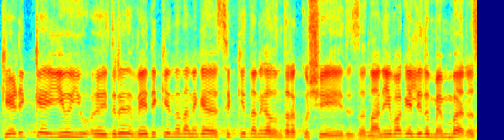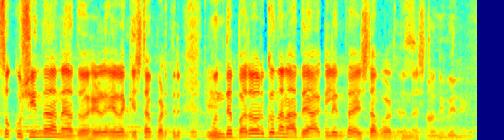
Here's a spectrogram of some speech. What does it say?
ಕೇಳಿಕ್ಕೆ ಈ ಯು- ಇದ್ರ ವೇದಿಕೆಯಿಂದ ನನಗೆ ಸಿಕ್ಕಿದ್ದು ನನಗೆ ಅದೊಂಥರ ಖುಷಿ ಇದೆ ಸರ್. ನಾನು ಇವಾಗ ಇಲ್ಲಿದ್ದು ಮೆಂಬರ್ ಸೊ ಖುಷಿಯಿಂದ ನಾನು ಅದು ಹೇಳ ಹೇಳಕ್ಕೆ ಇಷ್ಟಪಡ್ತೀನಿ. ಮುಂದೆ ಬರೋವರೆಗೂ ನಾನು ಅದೇ ಆಗಲಿ ಅಂತ ಇಷ್ಟಪಡ್ತೀನಿ ಅಷ್ಟೇ.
